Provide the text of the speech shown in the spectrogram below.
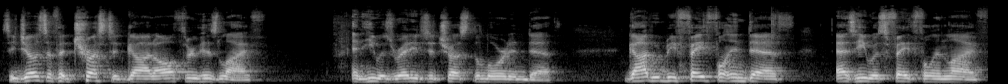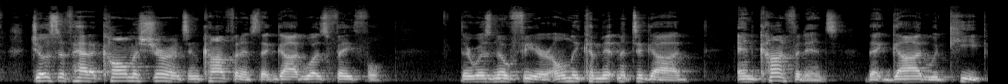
See, Joseph had trusted God all through his life, and he was ready to trust the Lord in death. God would be faithful in death as he was faithful in life. Joseph had a calm assurance and confidence that God was faithful. There was no fear, only commitment to God and confidence that God would keep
